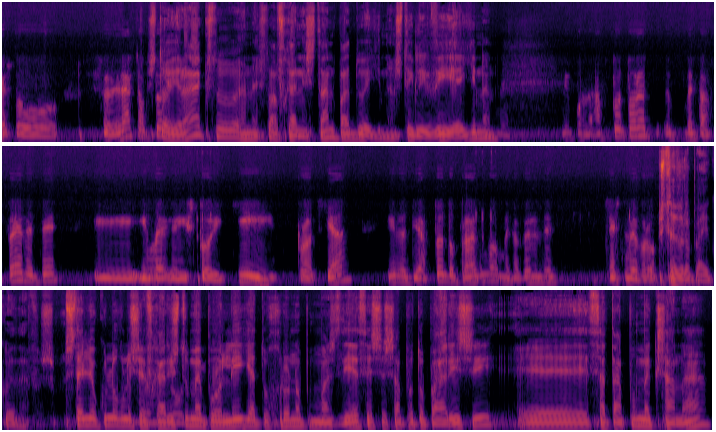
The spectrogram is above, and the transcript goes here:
2003 στο, στο Ιράκ. Αυτό... Στο Ιράκ, στο, ναι, στο Αφγανιστάν παντού έγιναν. Στη Λιβύη έγιναν. Ναι. Λοιπόν, αυτό τώρα μεταφέρεται η, η, η ιστορική πρωτιά είναι ότι αυτό το πράγμα μεταφέρεται και στην Ευρώπη. Στο ευρωπαϊκό έδαφος. Στέλιο Κούλογλου, σε ευχαριστούμε πολύ για το χρόνο που μας διέθεσες από το Παρίσι. Ε, θα τα πούμε ξανά.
